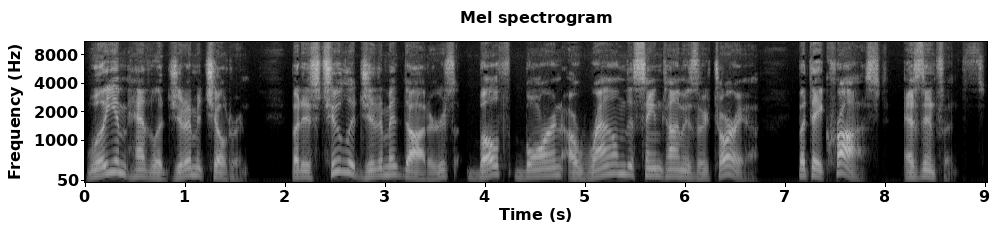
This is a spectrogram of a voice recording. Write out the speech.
William had legitimate children, but his two legitimate daughters, both born around the same time as Victoria, but they crossed as infants.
